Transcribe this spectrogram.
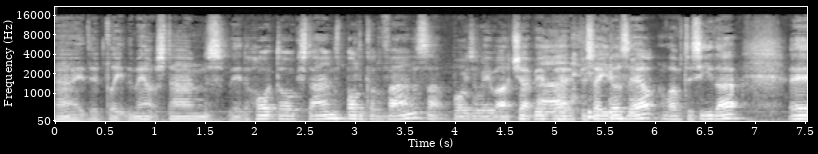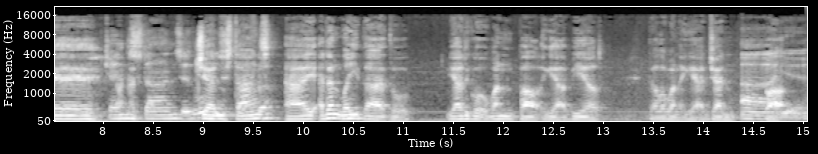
Aye, they'd like the merch stands, they had the hot dog stands, burger vans. That boy's away with a chippy Aye. beside us there. I love to see that. Uh, Gin stands. and gin stands. uh. Aye, I didn't like that though. You had to go to one bar to get a beer, the other one to get a gin. Ah, but yeah.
